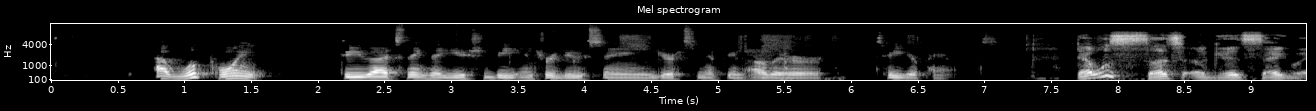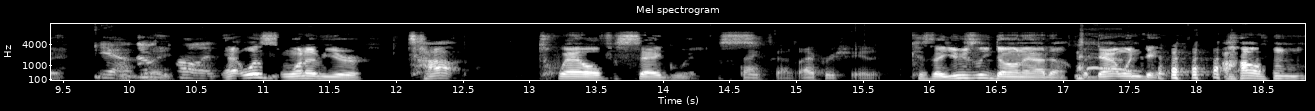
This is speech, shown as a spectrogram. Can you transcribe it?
at what point do you guys think that you should be introducing your significant other to your parents? That was such a good segue. Yeah, that was Like, solid. That was one of your top 12 segues. Thanks, guys. I appreciate Because they usually don't add up, but that one did. um,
